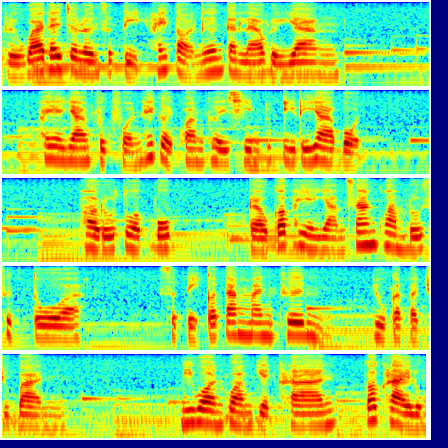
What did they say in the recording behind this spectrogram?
หรือว่าได้เจริญสติให้ต่อเนื่องกันแล้วหรือยังพยายามฝึกฝนให้เกิดความเคยชินทุกอิริยาบถ พอรู้ตัวปุ๊บ เราก็พยายามสร้างความรู้สึกตัว สติก็ตั้งมั่นขึ้น อยู่กับปัจจุบัน นิวรณ์ความเกียดคร้านก็คลายลง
